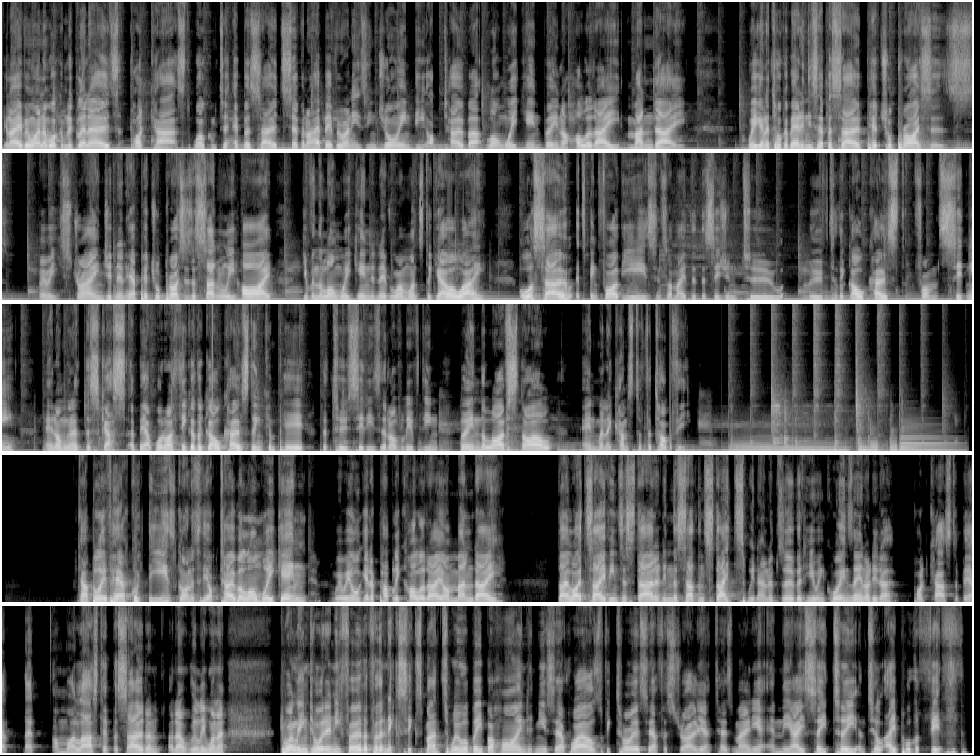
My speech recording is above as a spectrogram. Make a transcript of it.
G'day, everyone, and welcome to Gleno's podcast. Welcome to episode seven. I hope everyone is enjoying the October long weekend being a holiday Monday. We're going to talk about in this episode petrol prices. Very strange, isn't it? How petrol prices are suddenly high given the long weekend and everyone wants to go away. Also, it's been five years since I made the decision to move to the Gold Coast from Sydney and I'm going to discuss about what I think of the Gold Coast and compare the two cities that I've lived in, being the lifestyle and when it comes to photography. Can't believe how quick the year's gone. It's the October long weekend where we all get a public holiday on Monday. Daylight savings has started in the southern states. We don't observe it here in Queensland. I did a podcast about that on my last episode, and I don't really want to dwell into it any further, for the next six months, we will be behind New South Wales, Victoria, South Australia, Tasmania, and the ACT until April the 5th.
